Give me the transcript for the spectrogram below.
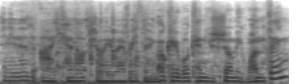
David, I cannot show you everything. Okay, well, can you show me one thing?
